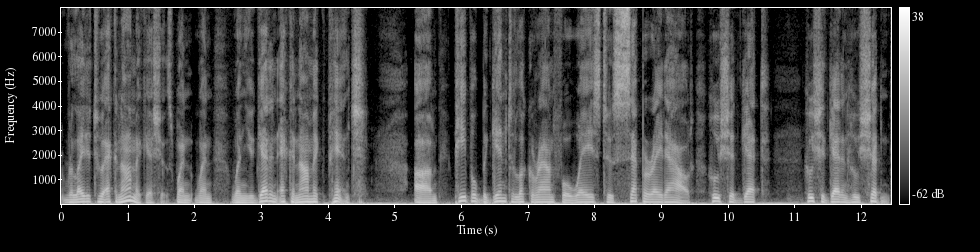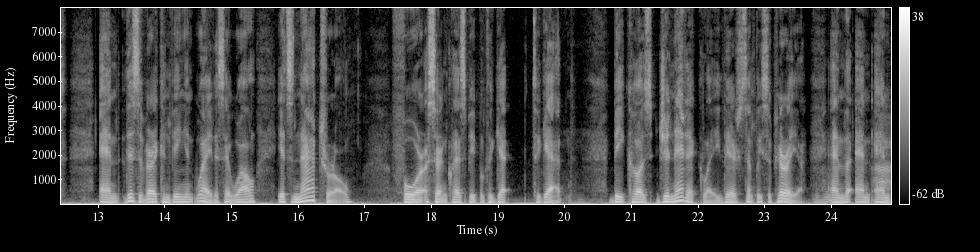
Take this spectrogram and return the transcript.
related to economic issues. When when when you get an economic pinch, um, people begin to look around for ways to separate out who should get, who should get and who shouldn't. And this is a very convenient way to say, well, it's natural for a certain class of people to get to get because genetically they're simply superior mm-hmm. and the, and ah. and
